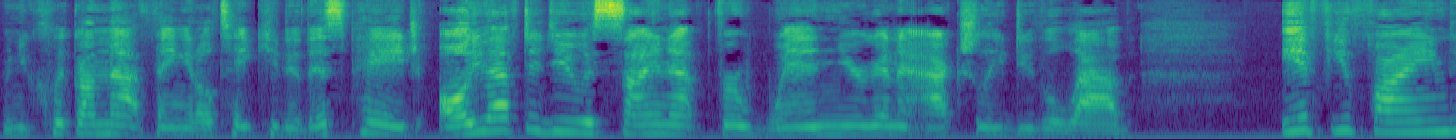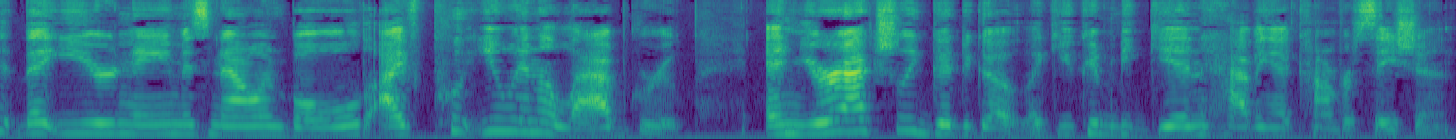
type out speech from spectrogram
When you click on that thing, it'll take you to this page. All you have to do is sign up for when you're going to actually do the lab. If you find that your name is now in bold, I've put you in a lab group, and you're actually good to go. Like you can begin having a conversation.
